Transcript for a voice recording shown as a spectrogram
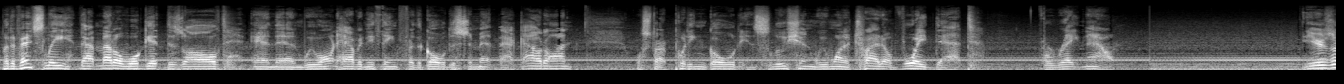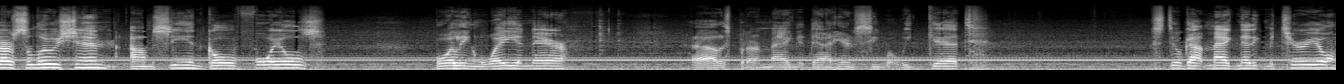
but eventually that metal will get dissolved and then we won't have anything for the gold to cement back out on we'll start putting gold in solution. We want to try to avoid that for right now. Here's our solution. I'm seeing gold foils boiling away in there. Uh, let's put our magnet down here and see what we get. Still got magnetic material,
